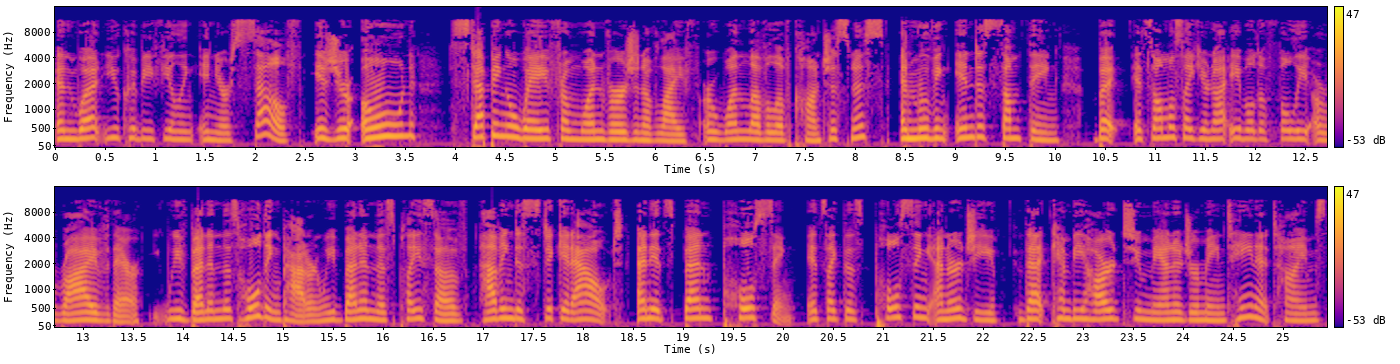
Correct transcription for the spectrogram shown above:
And what you could be feeling in yourself is your own stepping away from one version of life or one level of consciousness and moving into something but it's almost like you're not able to fully arrive there. We've been in this holding pattern. We've been in this place of having to stick it out and it's been pulsing. It's like this pulsing energy that can be hard to manage or maintain at times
